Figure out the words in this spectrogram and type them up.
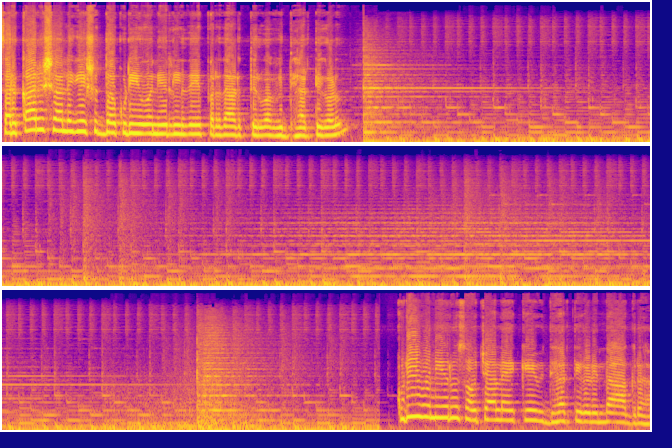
ಸರ್ಕಾರಿ ಶಾಲೆಗೆ ಶುದ್ಧ ಕುಡಿಯುವ ನೀರಿಲ್ಲದೆ ಪರದಾಡುತ್ತಿರುವ ವಿದ್ಯಾರ್ಥಿಗಳು. ಕುಡಿಯುವ ನೀರು ಶೌಚಾಲಯಕ್ಕೆ ವಿದ್ಯಾರ್ಥಿಗಳಿಂದ ಆಗ್ರಹ.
